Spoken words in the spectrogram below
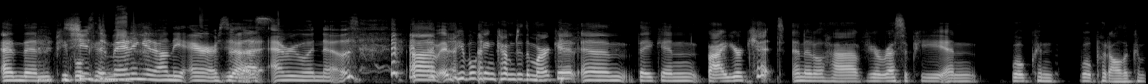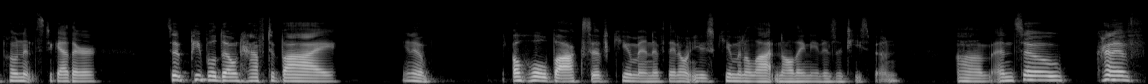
and then people She's can, demanding it on the air so Yes. that everyone knows. um, and people can come to the market and they can buy your kit and it'll have your recipe and we'll con- we'll put all the components together so people don't have to buy you know a whole box of cumin if they don't use cumin a lot and all they need is a teaspoon um, and so kind of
